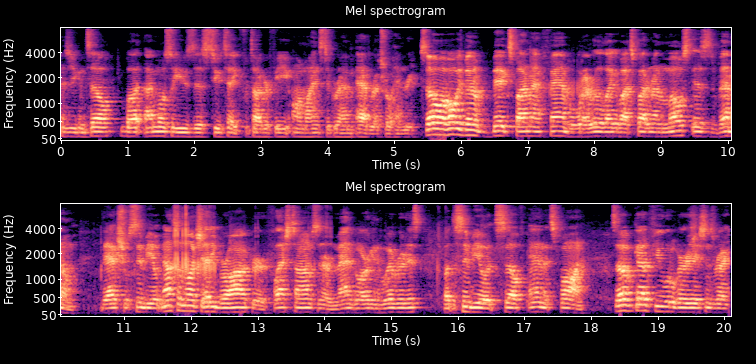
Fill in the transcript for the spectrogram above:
as you can tell, but I mostly use this to take photography on my Instagram at RetroHenry. So I've always been a big Spider-Man fan, but what I really like about Spider-Man the most is Venom. The actual symbiote, not so much Eddie Brock or Flash Thompson or Mac Gargan, whoever it is, but the symbiote itself and its spawn. So I've got a few little variations right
